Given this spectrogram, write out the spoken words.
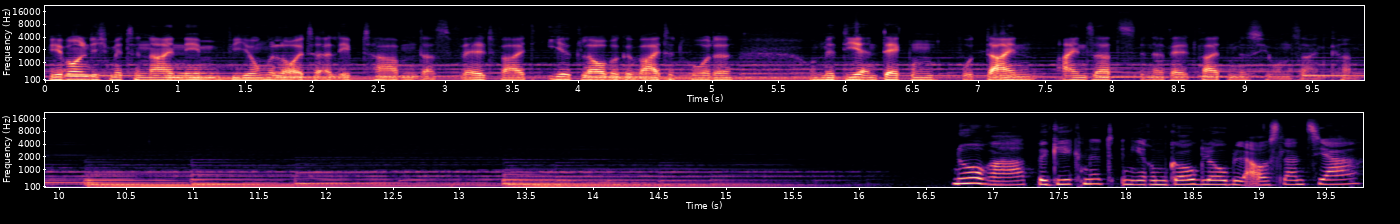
Wir wollen dich mit hineinnehmen, wie junge Leute erlebt haben, dass weltweit ihr Glaube geweitet wurde und mit dir entdecken, wo dein Einsatz in der weltweiten Mission sein kann. Nora begegnet in ihrem Go Global Auslandsjahr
